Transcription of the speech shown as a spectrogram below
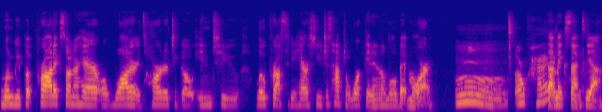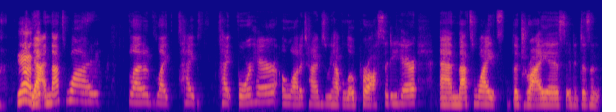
when we put products on our hair or water it's harder to go into low porosity hair so you just have to work it in a little bit more Mm, okay. that makes sense yeah yeah, yeah that- and that's why a lot of like type type 4 hair a lot of times we have low porosity hair and that's why it's the driest and it doesn't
